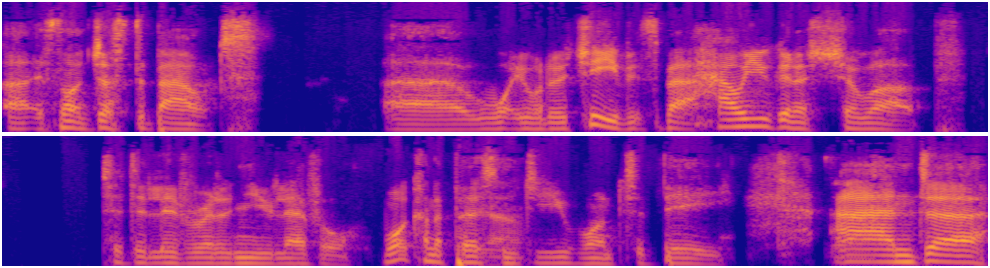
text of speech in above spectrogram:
uh, it's not just about uh, what you want to achieve. It's about how you're going to show up to deliver at a new level. What kind of person yeah. do you want to be? And uh,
